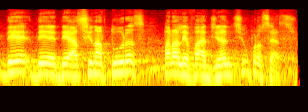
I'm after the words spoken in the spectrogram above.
de, de, de assinaturas para levar adiante o processo.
